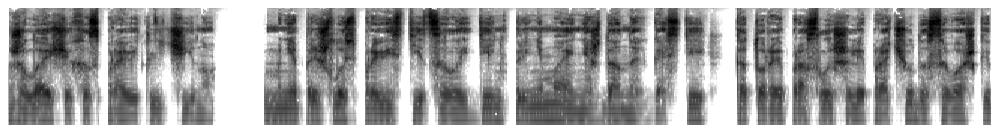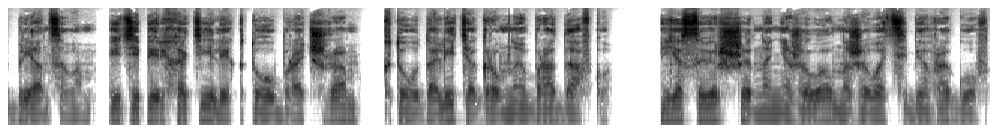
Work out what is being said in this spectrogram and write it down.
желающих исправить личину. Мне пришлось провести целый день, принимая нежданных гостей, которые прослышали про чудо с Ивашкой Брянцевым, и теперь хотели кто убрать шрам, кто удалить огромную бородавку. Я совершенно не желал наживать себе врагов,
